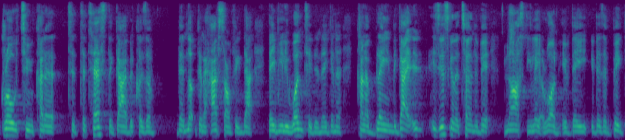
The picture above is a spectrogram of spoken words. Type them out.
grow to kind of, to, to test the guy because of, they're not gonna have something that they really wanted and they're gonna kind of blame the guy. It, it's just gonna turn a bit nasty later on if they, if there's a big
